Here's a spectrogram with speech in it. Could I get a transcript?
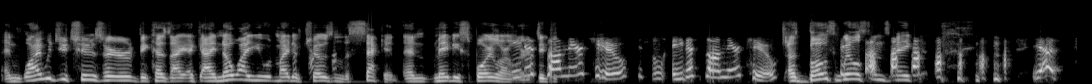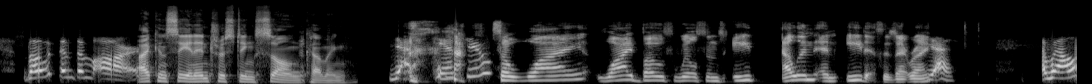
And why would you choose her? Because I I know why you might have chosen the second. And maybe spoiler alert. Edith's Did you, on there too. Edith's on there too. uh, both Wilsons make it? Yes, both of them are. I can see an interesting song coming. yes, can't you? So why why both Wilsons? E- Ellen and Edith. Is that right? Yes. Well,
